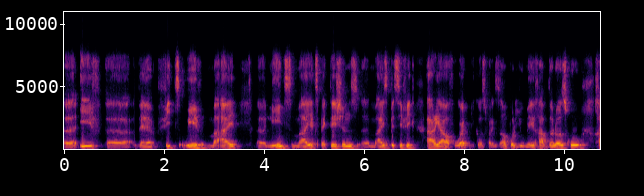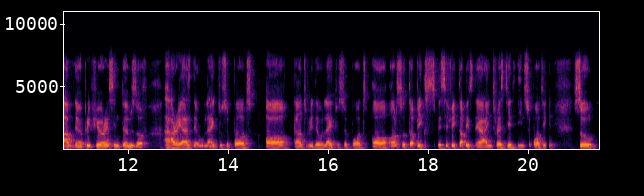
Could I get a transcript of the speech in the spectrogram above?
uh, if they fit with my needs, my expectations, my specific area of work. Because, for example, you may have donors who have their preference in terms of areas they would like to support or country they would like to support or also topics, specific topics they are interested in supporting. So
